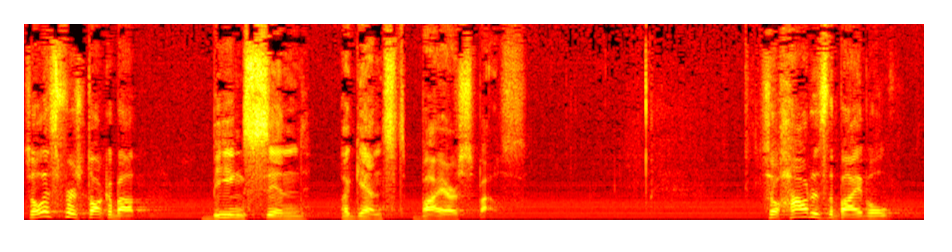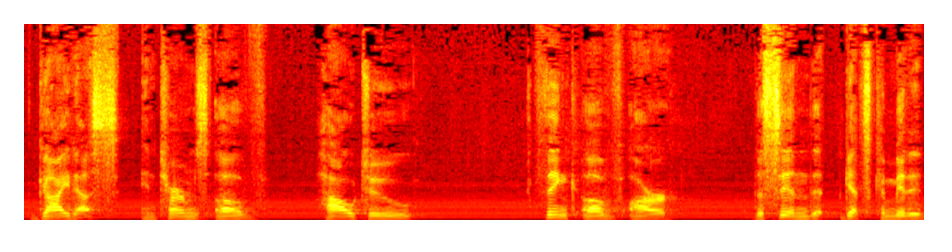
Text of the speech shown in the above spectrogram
So let's first talk about being sinned against by our spouse. So, how does the Bible guide us in terms of how to think of our the sin that gets committed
